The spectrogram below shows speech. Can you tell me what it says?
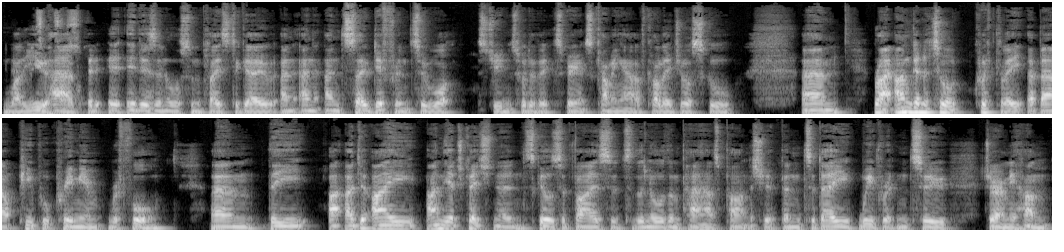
well you have, but it, it is an awesome place to go and and and so different to what students would have experienced coming out of college or school. Um, right, I'm going to talk quickly about pupil premium reform. Um, the I, I, I am the education and skills advisor to the Northern Powerhouse Partnership, and today we've written to Jeremy Hunt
